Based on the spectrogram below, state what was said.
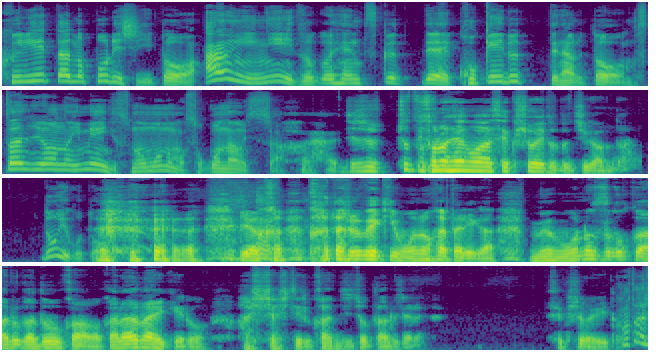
クリエイターのポリシーと安易に続編作ってこけるってなると、スタジオのイメージそのものも損なうしさ。はいはい。じゃあちょっとその辺はセクションエイトと違うんだ。どういうこと？いや、か語るべき物語が、めものすごくあるかどうかはわからないけど、発射してる感じちょっとあるじゃない？セクションエイト語。る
